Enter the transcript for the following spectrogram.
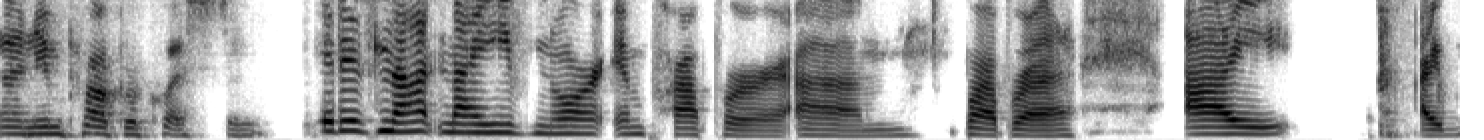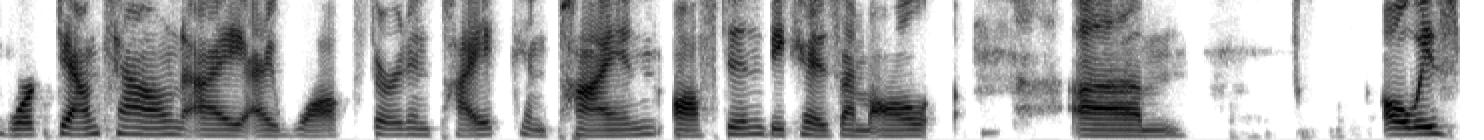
an improper question. It is not naive nor improper, um, Barbara. I I work downtown. I, I walk Third and Pike and Pine often because I'm all um, always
